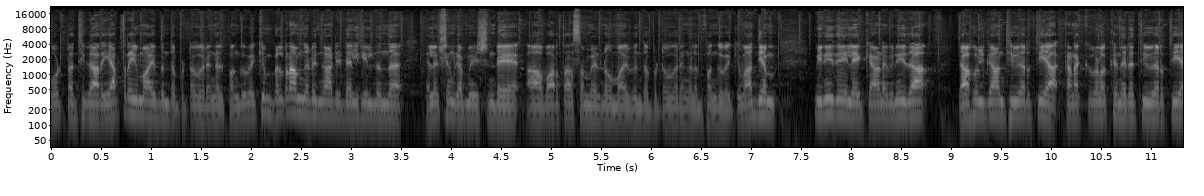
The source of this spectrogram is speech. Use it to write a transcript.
വോട്ടധികാർ യാത്രയുമായി ബന്ധപ്പെട്ട വിവരങ്ങൾ പങ്കുവയ്ക്കും. ബൽറാം നെടുങ്ങാടി ഡൽഹിയിൽ നിന്ന് ഇലക്ഷൻ കമ്മീഷന്റെ വാർത്താസമ്മേളനവുമായി വാർത്താ സമ്മേളനവുമായി ബന്ധപ്പെട്ട വിവരങ്ങളും പങ്കുവയ്ക്കും. ആദ്യം വിനീതയിലേക്കാണ്. വിനീത രാഹുൽ ഗാന്ധി ഉയർത്തിയ കണക്കുകളൊക്കെ നിരത്തി ഉയർത്തിയ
